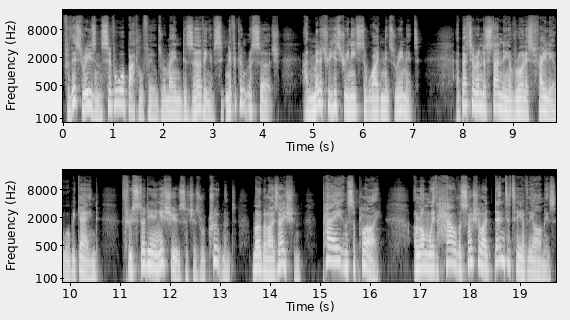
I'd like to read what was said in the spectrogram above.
For this reason, Civil War battlefields remain deserving of significant research and military history needs to widen its remit. A better understanding of Royalist failure will be gained through studying issues such as recruitment, mobilisation, pay and supply, along with how the social identity of the armies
